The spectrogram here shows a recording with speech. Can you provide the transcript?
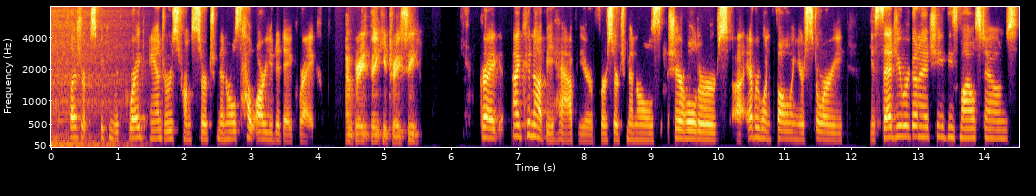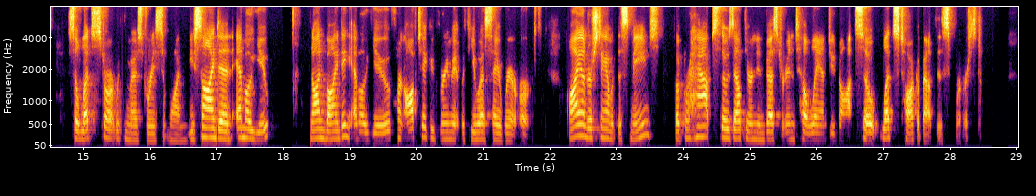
have the pleasure of speaking with Greg Andrews from Search Minerals. How are you today, Greg? I'm great. Thank you, Tracy. Greg, I could not be happier for Search Minerals shareholders, uh, everyone following your story. You said you were going to achieve these milestones. So let's start with the most recent one. You signed an MOU, non binding MOU, for an offtake agreement with USA Rare Earth. I understand what this means, but perhaps those out there in investor intel land do not. So let's talk about this first.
